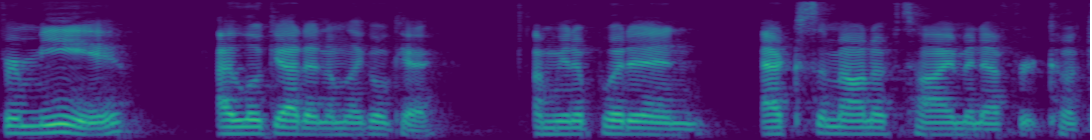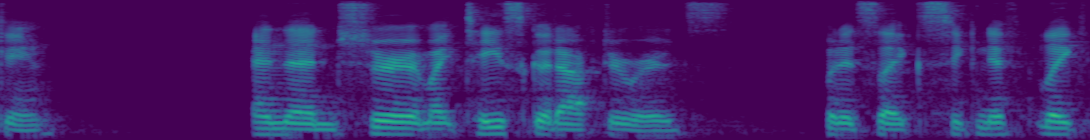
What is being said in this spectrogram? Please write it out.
for me, I look at it and I'm like, okay, I'm gonna put in X amount of time and effort cooking, and then sure it might taste good afterwards, but it's like significant. Like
